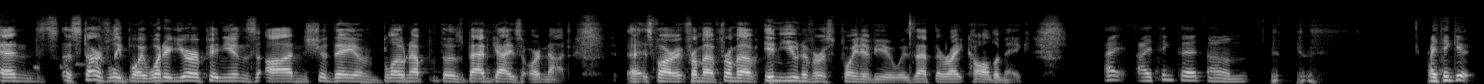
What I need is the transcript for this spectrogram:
and uh, Starfleet Boy, what are your opinions on should they have blown up those bad guys or not? Uh, as far from a from a in universe point of view, is that the right call to make? I I think that um I think it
